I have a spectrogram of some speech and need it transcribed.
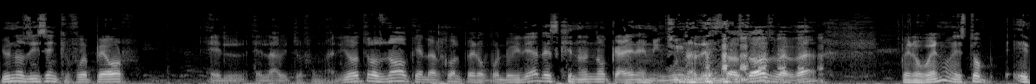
Y unos dicen que fue peor el, el hábito de fumar. Y otros no, que el alcohol. Pero pues, lo ideal es que no, no caer en ninguna de estos dos, ¿verdad? Pero bueno, esto eh,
